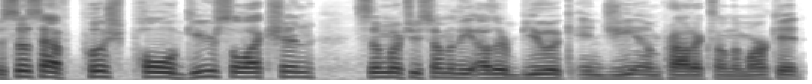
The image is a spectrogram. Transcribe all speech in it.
This does have push-pull gear selection, similar to some of the other Buick and GM products on the market.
